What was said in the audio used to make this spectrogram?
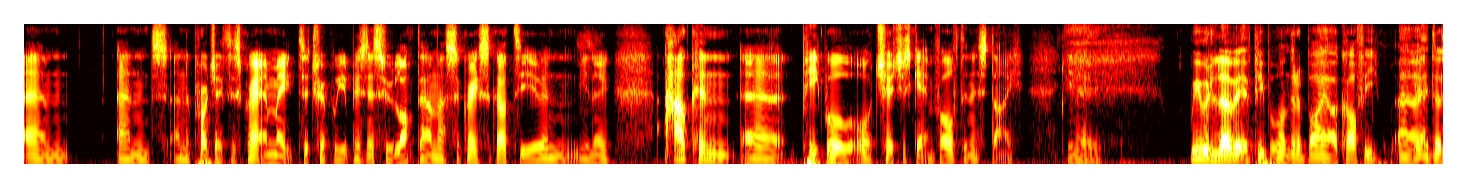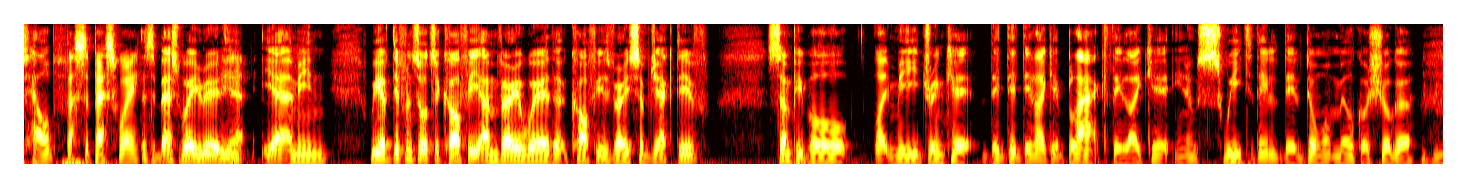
um, and and the project is great. And mate, to triple your business through lockdown, that's a grace of God to you. And you know, how can uh, people or churches get involved in this Dai? You know, We would love it if people wanted to buy our coffee. Uh, Yeah. It does help. that's the best way. that's the best way, really. Yeah. Yeah. I mean, we have different sorts of coffee. I'm very aware that coffee is very subjective. Some people like me drink it. They, they, they like it black. They like it, you know, sweet. They they don't want milk or sugar. hmm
